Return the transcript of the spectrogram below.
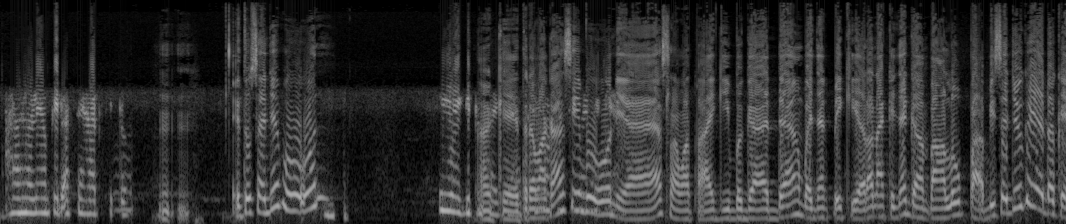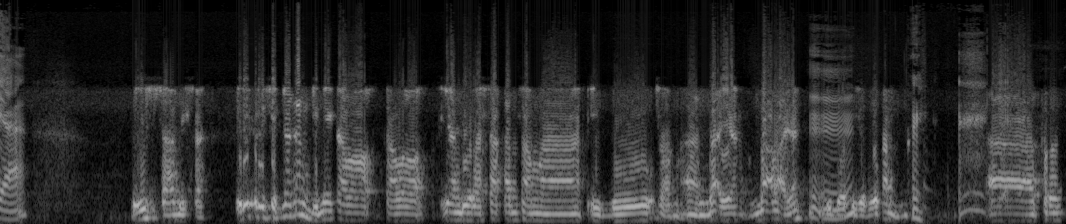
hal-hal yang tidak sehat gitu. Mm -mm. Itu saja Bu Un. Iya gitu Oke, okay, terima kasih Bu Un ya. Selamat pagi. Begadang, banyak pikiran, akhirnya gampang lupa. Bisa juga ya dok ya? Bisa, bisa. Jadi prinsipnya kan gini kalau kalau yang dirasakan sama ibu sama mbak ya mbak lah ya mm -hmm. ibu kan uh, terus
